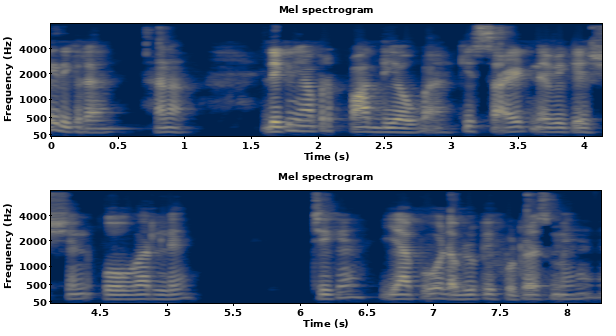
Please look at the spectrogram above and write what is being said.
नहीं दिख रहा है है ना? लेकिन यहाँ पर पाथ दिया हुआ है कि साइट नेविगेशन ओवरले ठीक है? ये आपको डब्ल्यू पी फुटर्स में है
